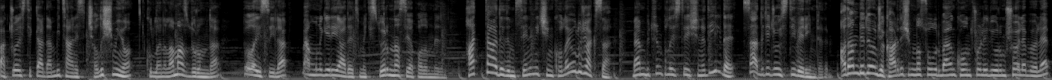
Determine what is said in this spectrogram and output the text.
Bak joysticklerden bir tanesi çalışmıyor. Kullanılamaz durumda. Dolayısıyla ben bunu geri iade etmek istiyorum. Nasıl yapalım dedim. Hatta dedim senin için kolay olacaksa ben bütün PlayStation'ı değil de sadece joystick'i vereyim dedim. Adam dedi önce kardeşim nasıl olur ben kontrol ediyorum şöyle böyle.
